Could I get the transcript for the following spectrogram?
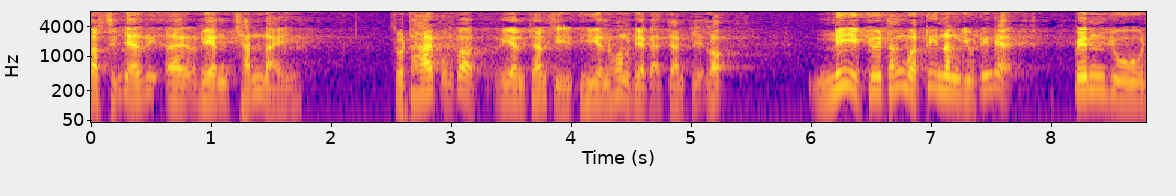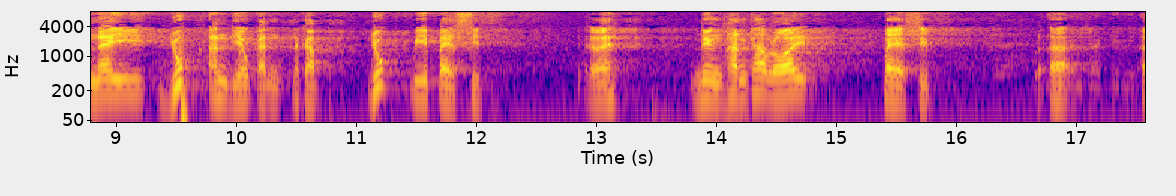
ตัดสินใจเรียนชั้นไหน สุดท้ายผมก็เรียนชั้นสี่เรียนห้องเดียวกับอาจารย์จิเลาะนี่คือทั้งหมดที่นั่งอยู่ที่เนี่ยเป็นอยู่ในยุคอันเดียวกันนะครับ ยุคปีแปดสิบใช่ไหมหนึ่งพันเก้าร้อยแปดสิบ เอ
